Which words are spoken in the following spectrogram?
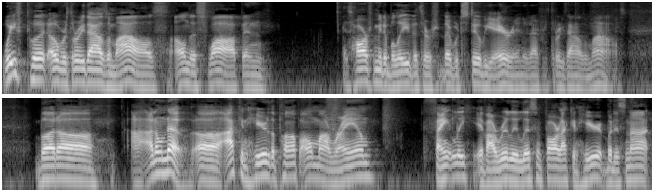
we've put over 3,000 miles on this swap, and it's hard for me to believe that there, there would still be air in it after 3,000 miles. But uh, I, don't know. Uh, I can hear the pump on my Ram faintly. If I really listen for it, I can hear it, but it's not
